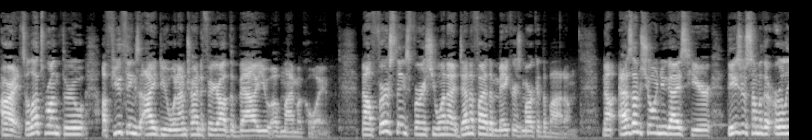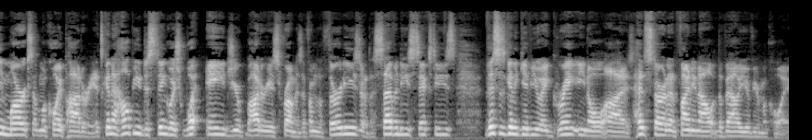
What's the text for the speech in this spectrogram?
All right, so let's run through a few things I do when I'm trying to figure out the value of my McCoy. Now, first things first, you want to identify the maker's mark at the bottom. Now, as I'm showing you guys here, these are some of the early marks of McCoy pottery. It's going to help you distinguish what age your pottery is from. Is it from the 30s or the 70s, 60s? This is going to give you a great, you know, uh, head start on finding out the value of your McCoy.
